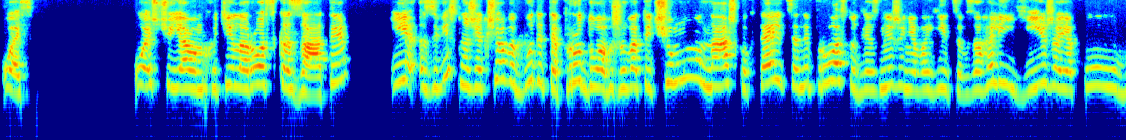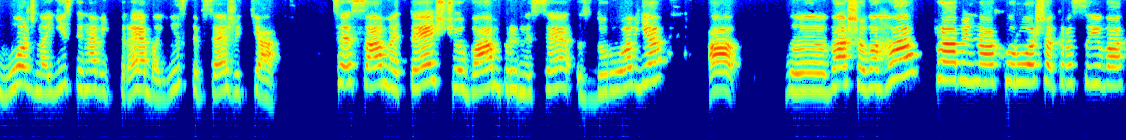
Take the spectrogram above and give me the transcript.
Ось, ось що я вам хотіла розказати. І, звісно ж, якщо ви будете продовжувати, чому наш коктейль це не просто для зниження ваги, це взагалі їжа, яку можна їсти, навіть треба їсти все життя. Це саме те, що вам принесе здоров'я, а е, ваша вага правильна, хороша, красива,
